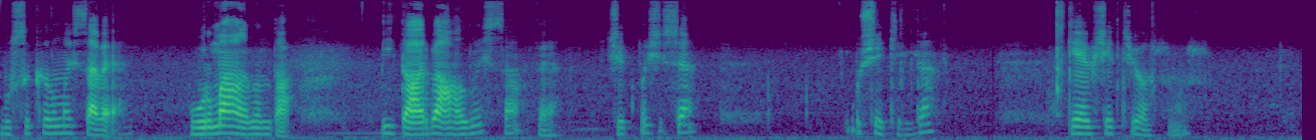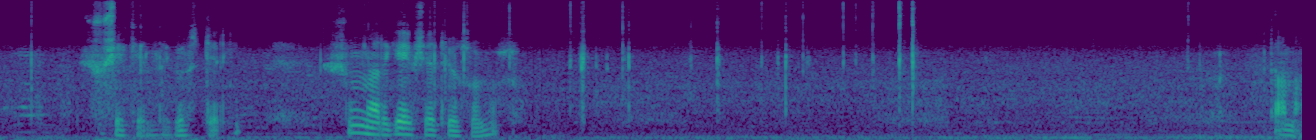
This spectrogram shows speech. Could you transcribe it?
bu sıkılmışsa ve vurma anında bir darbe almışsa ve çıkmış ise bu şekilde gevşetiyorsunuz. Şu şekilde göstereyim. Şunları gevşetiyorsunuz. Tamam.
